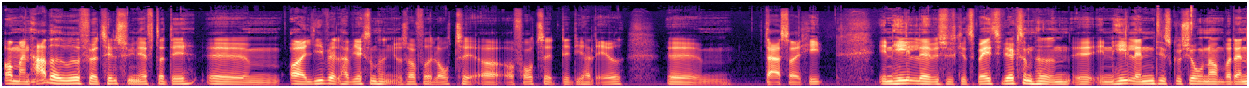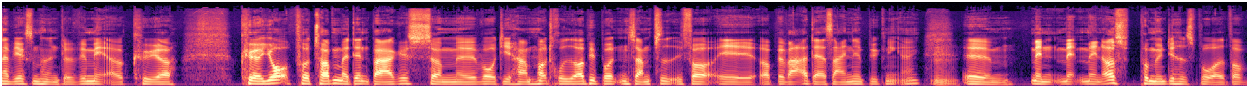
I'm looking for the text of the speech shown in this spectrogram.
og man har været ude og føre tilsyn efter det, øh, og alligevel har virksomheden jo så fået lov til at, at fortsætte det, de har lavet. Øh, der er så et helt, en helt, øh, hvis vi skal tilbage til virksomheden, øh, en helt anden diskussion om, hvordan har virksomheden blevet ved med at køre køre jord på toppen af den bakke, som, øh, hvor de har måttet rydde op i bunden samtidig for øh, at bevare deres egne bygninger. Ikke? Mm. Øhm, men, men, men også på myndighedssporet, hvor,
